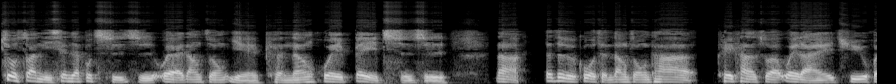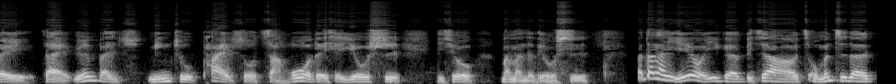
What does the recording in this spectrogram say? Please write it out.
就算你现在不辞职，未来当中也可能会被辞职。那在这个过程当中，他可以看得出来，未来区域会在原本民主派所掌握的一些优势，也就慢慢的流失。那当然也有一个比较我们值得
